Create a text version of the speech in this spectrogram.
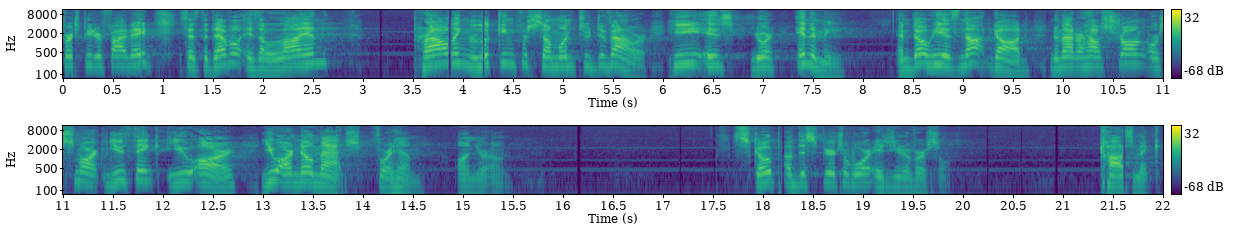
1 Peter 5 8 says, The devil is a lion prowling, looking for someone to devour. He is your enemy. And though he is not God, no matter how strong or smart you think you are, you are no match for him on your own. Scope of this spiritual war is universal, cosmic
